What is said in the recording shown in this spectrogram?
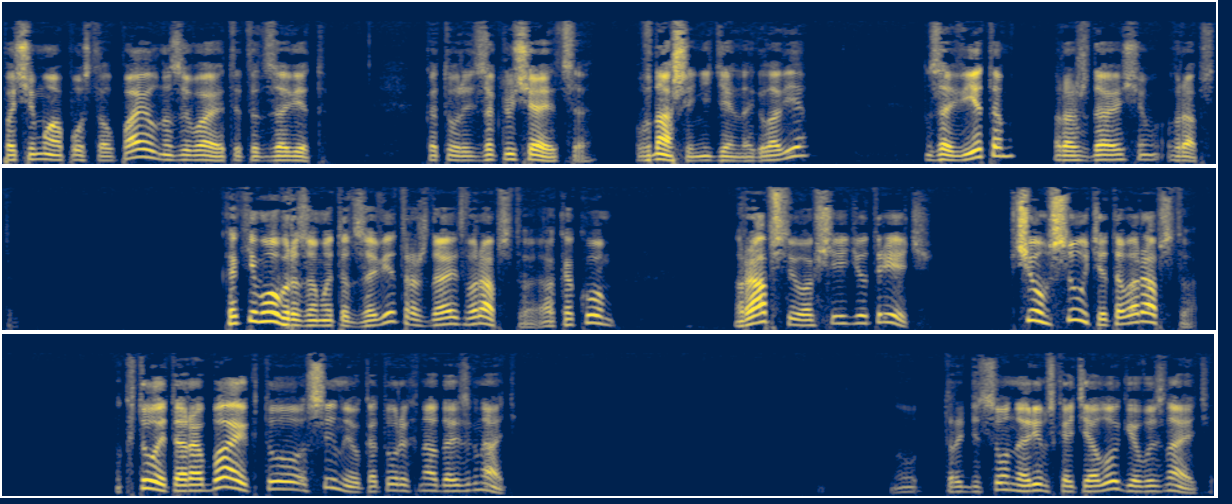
почему апостол Павел называет этот завет, который заключается в нашей недельной главе, заветом, рождающим в рабство. Каким образом этот завет рождает в рабство? О каком рабстве вообще идет речь? В чем суть этого рабства? Кто это раба и кто сын ее, которых надо изгнать? Ну, традиционная римская теология, вы знаете,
